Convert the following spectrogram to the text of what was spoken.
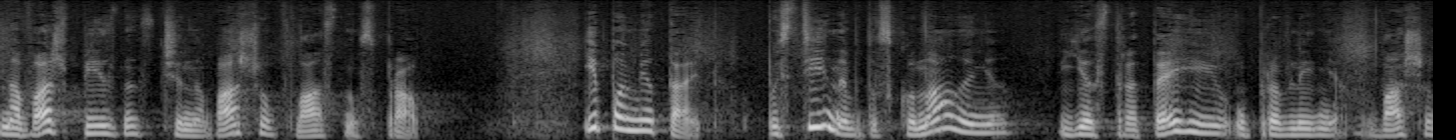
на ваш бізнес чи на вашу власну справу. І пам'ятайте, постійне вдосконалення є стратегією управління вашим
